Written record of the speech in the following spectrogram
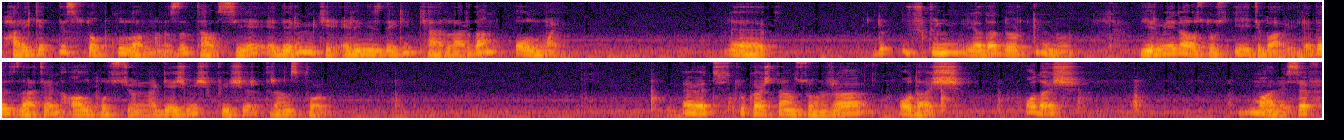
hareketli stop kullanmanızı tavsiye ederim ki elinizdeki karlardan olmayın. Ee, 3 gün ya da 4 gün mü? 27 Ağustos itibariyle de zaten al pozisyonuna geçmiş Fisher Transform. Evet, Tukaş'tan sonra Odaş. Odaş maalesef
